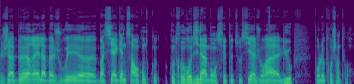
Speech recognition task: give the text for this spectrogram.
Jabber, elle, elle va jouer, bah, si elle gagne sa rencontre Contre Rodina, bon, on se fait peu de soucis, elle jouera à Liu pour le prochain tour.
